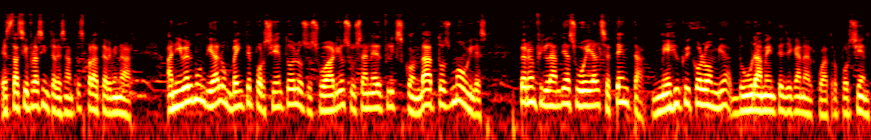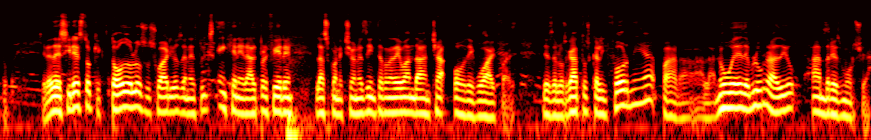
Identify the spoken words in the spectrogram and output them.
Estas cifras interesantes para terminar. A nivel mundial, un 20% de los usuarios usa Netflix con datos móviles, pero en Finlandia sube al 70%. México y Colombia duramente llegan al 4%. Quiere decir esto que todos los usuarios de Netflix en general prefieren las conexiones de Internet de banda ancha o de Wi-Fi. Desde Los Gatos, California, para la nube de Blue Radio, Andrés Murcia.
